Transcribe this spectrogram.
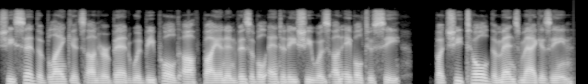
She said the blankets on her bed would be pulled off by an invisible entity she was unable to see, but she told the men's magazine,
